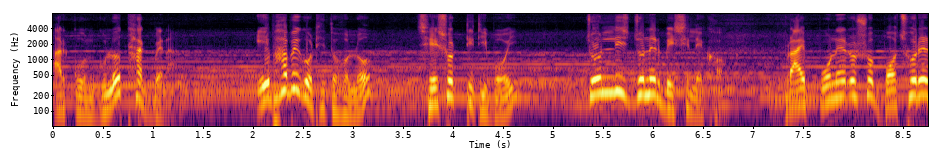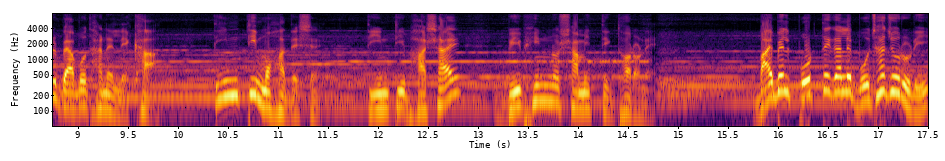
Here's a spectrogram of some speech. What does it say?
আর কোনগুলো থাকবে না। এভাবে গঠিত হল ছেষট্টিটি বই, চল্লিশ জনের বেশি লেখক, প্রায় পনেরোশো বছরের ব্যবধানে লেখা তিনটি মহাদেশে, তিনটি ভাষায় বিভিন্ন সামিত্তিক ধরনে। বাইবেল পড়তে গেলে বোঝা জরুরি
